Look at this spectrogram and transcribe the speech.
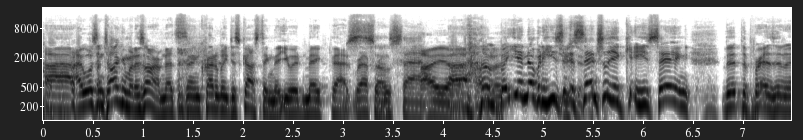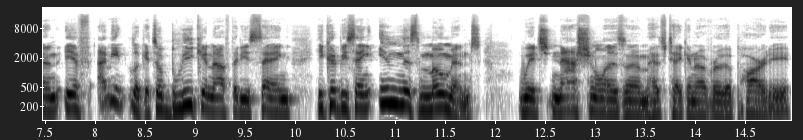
I wasn't talking about his arm. That's incredibly disgusting that you would make that reference. so sad. I, uh, I'm Um, a- but yeah, no, but he's essentially he's saying that the president, if I mean, look, it's oblique enough that he's saying he could be saying in this moment which nationalism has taken over the party,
